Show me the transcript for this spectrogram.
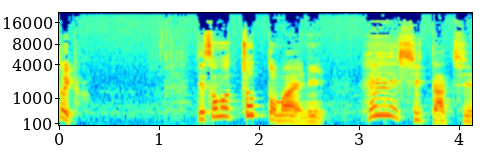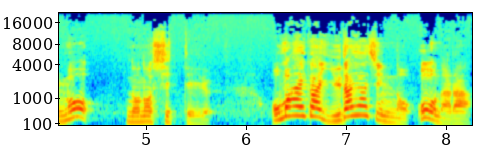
と言った。でそのちょっと前に兵士たちも罵っている。お前がユダヤ人の王なら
